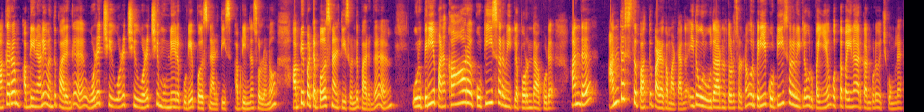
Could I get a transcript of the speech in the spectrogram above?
மகரம் அப்படின்னாலே வந்து பாருங்க உழைச்சி உழைச்சி உழைச்சி முன்னேறக்கூடிய பர்சனாலிட்டிஸ் அப்படின்னு தான் சொல்லணும். அப்படிப்பட்ட பர்சனாலிட்டிஸ் வந்து பாருங்க ஒரு பெரிய பணக்கார கொட்டீஸ்வரம் வீட்டில் பிறந்தா கூட அந்த அந்தஸ்து பார்த்து பழக மாட்டாங்க. இது ஒரு உதாரணத்தோட சொல்கிறேன் ஒரு பெரிய கோட்டீஸ்வர வீட்டில் ஒரு பையன் ஒத்த பையனாக இருக்கான்னு கூட வச்சுக்கோங்களேன்.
